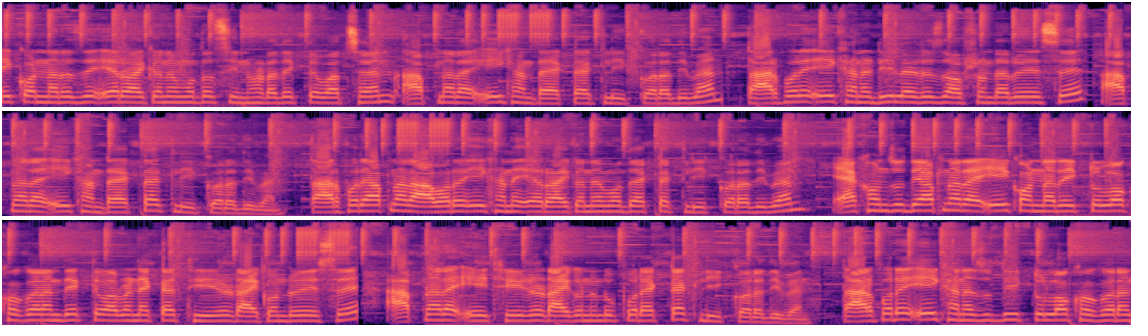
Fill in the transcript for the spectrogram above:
এই কর্নারে যে এর আইকনের মতো চিহ্নটা দেখতে পাচ্ছেন, আপনারা এইখানটা একটা ক্লিক করে দিবেন। তারপরে এইখানে ডিলেটের যে অপশনটা রয়েছে, আপনারা এইখানটা একটা ক্লিক করে দিবেন। তারপরে আপনারা আবারও এইখানে এর আইকনের মধ্যে একটা ক্লিক করে দিবেন। এখন যদি আপনারা এই কর্নারে একটু লক্ষ্য করেন, দেখতে পারবেন একটা থ্রি আইকন রয়েছে। আপনারা এই থ্রি ডট আইকনের উপর একটা ক্লিক করে দিবেন। তারপরে এইখানে যদি একটু লক্ষ্য করেন,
